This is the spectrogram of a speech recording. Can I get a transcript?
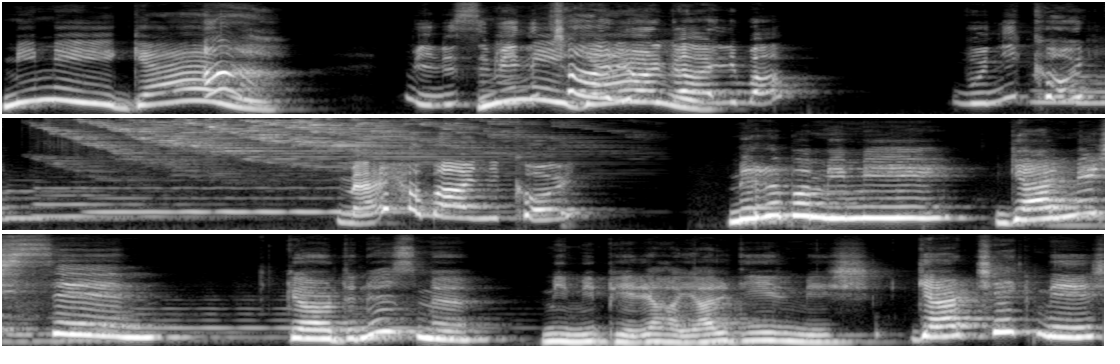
Mimi gel. Birisi Mimi, beni çağırıyor gel. galiba. Bu Nicole. Merhaba Nicole. Merhaba Mimi. Gelmişsin. Gördünüz mü? Mimi peri hayal değilmiş. Gerçekmiş.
